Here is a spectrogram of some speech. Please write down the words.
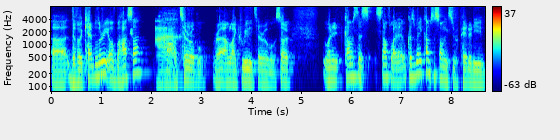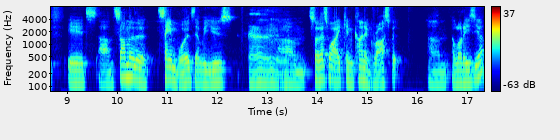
uh, the vocabulary of bahasa oh, Ah, I'm terrible, right? I'm like really terrible. So when it comes to stuff like that, because when it comes to songs, it's repetitive. It's um, some of the same words that we use. ah. Um, so that's why I can kind of grasp it um, a lot easier.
